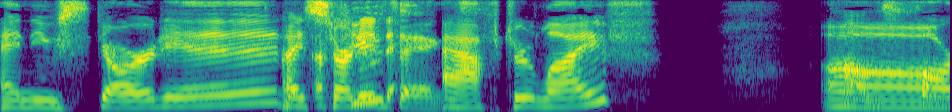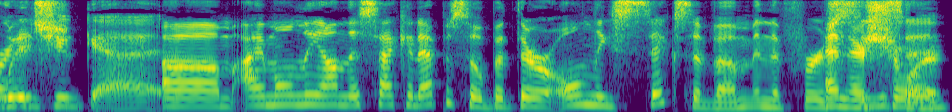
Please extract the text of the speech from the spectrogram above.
and you started. I started. Afterlife. How uh, far which, did you get? Um, I'm only on the second episode, but there are only six of them in the first And they're season, short.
